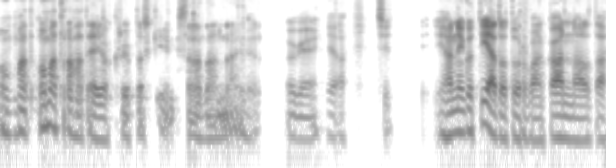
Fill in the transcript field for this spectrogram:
omat, omat rahat ei ole kryptos kiinni, sanotaan näin. Okei. Okay. Ja sit ihan niin kuin tietoturvan kannalta,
